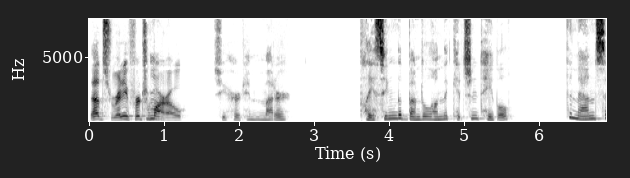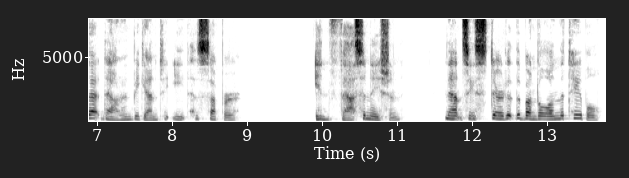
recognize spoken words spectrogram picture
that's ready for tomorrow, she heard him mutter. Placing the bundle on the kitchen table, the man sat down and began to eat his supper. In fascination, Nancy stared at the bundle on the table.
